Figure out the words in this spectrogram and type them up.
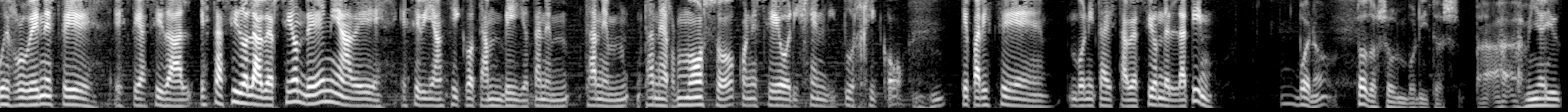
Pues Rubén, este, este ha sido, esta ha sido la versión de Enia de ese villancico tan bello, tan, em, tan, em, tan hermoso, con ese origen litúrgico. ¿Te parece bonita esta versión del latín? Bueno, todos son bonitos. A, a mí hay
